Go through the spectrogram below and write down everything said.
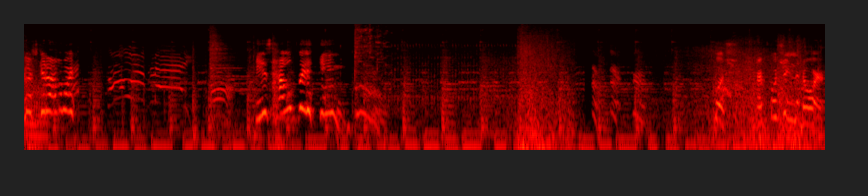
gosh, get out of the way. He's helping. Push. Try pushing the door.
